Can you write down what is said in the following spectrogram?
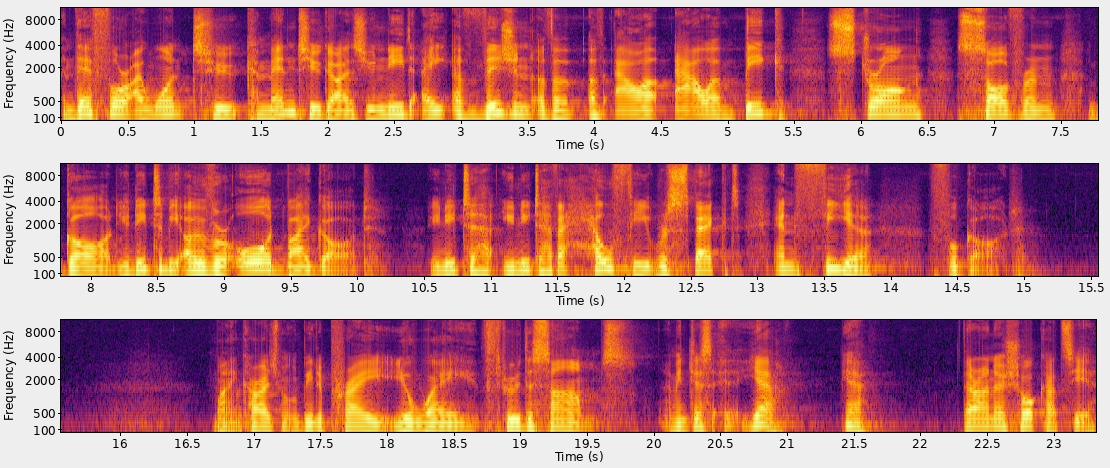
And therefore, I want to commend to you guys you need a, a vision of, a, of our, our big, strong, sovereign God. You need to be overawed by God. You need to, ha- you need to have a healthy respect and fear for God my encouragement would be to pray your way through the Psalms. I mean, just, yeah, yeah. There are no shortcuts here.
